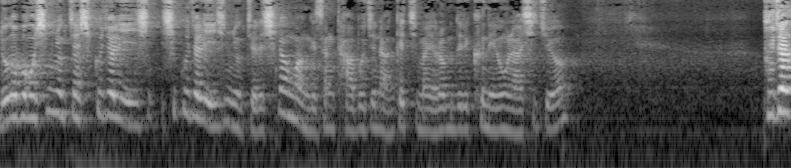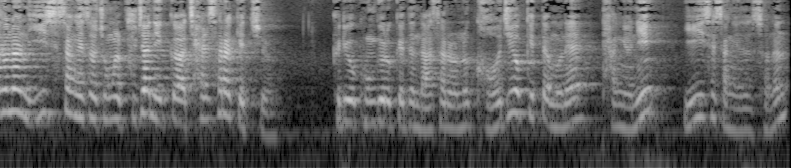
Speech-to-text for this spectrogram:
누가복음 16장 19절 20, 19절 26절에 시간 관계상 다 보지는 않겠지만 여러분들이 그 내용을 아시죠? 부자들은 이 세상에서 정말 부자니까 잘 살았겠죠. 그리고 공교롭게 된 나사로는 거지였기 때문에 당연히 이 세상에서는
